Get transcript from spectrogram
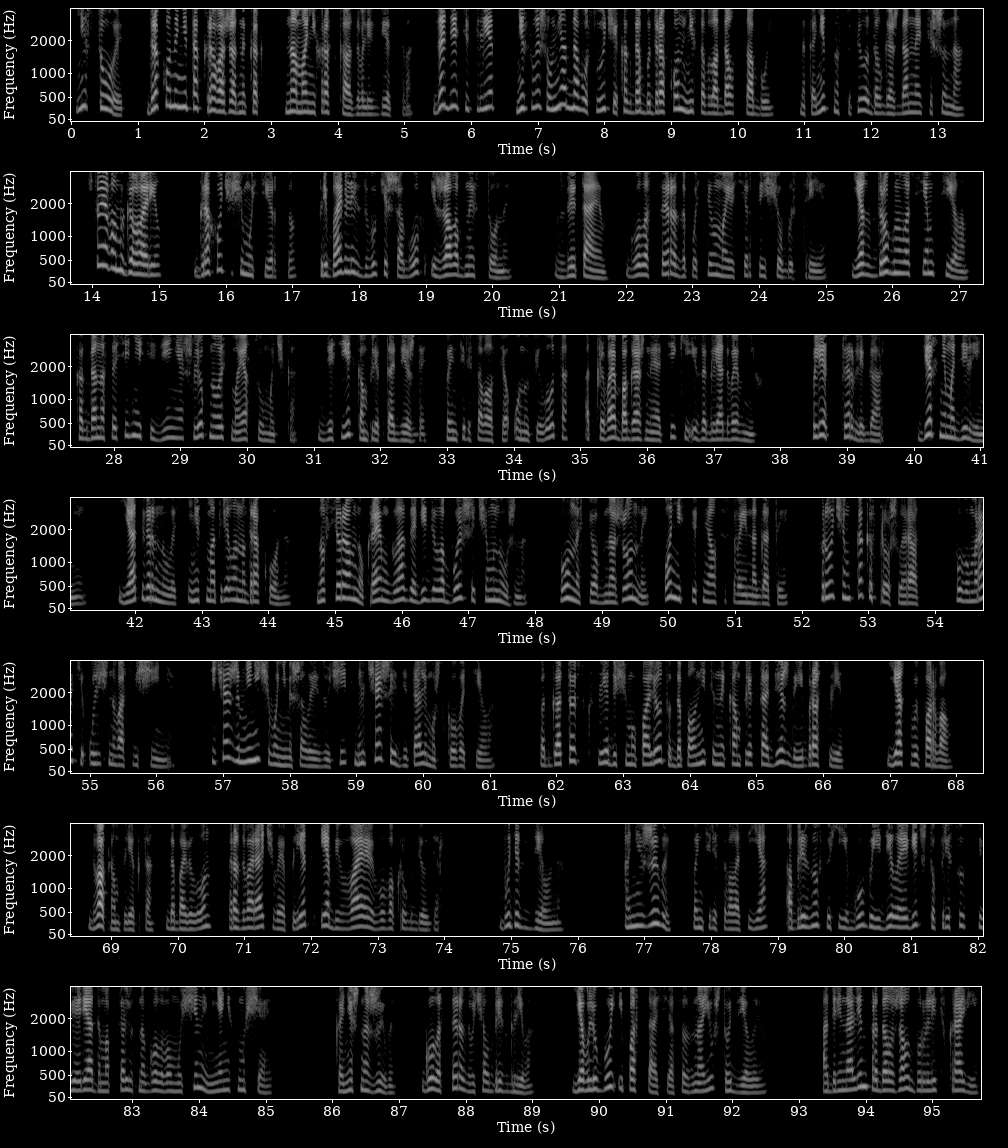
Не стоит. Драконы не так кровожадны, как нам о них рассказывали с детства. За десять лет не слышал ни одного случая, когда бы дракон не совладал с собой. Наконец наступила долгожданная тишина. Что я вам и говорил. К грохочущему сердцу прибавились звуки шагов и жалобные стоны. «Взлетаем!» Голос Терра запустил мое сердце еще быстрее. Я вздрогнула всем телом, когда на соседнее сиденье шлепнулась моя сумочка. «Здесь есть комплект одежды?» — поинтересовался он у пилота, открывая багажные отсеки и заглядывая в них. Плед Терлигард в верхнем отделении. Я отвернулась и не смотрела на дракона, но все равно краем глаза видела больше, чем нужно. Полностью обнаженный, он не стеснялся своей ноготы. Впрочем, как и в прошлый раз, в полумраке уличного освещения. Сейчас же мне ничего не мешало изучить мельчайшие детали мужского тела. Подготовь к следующему полету дополнительный комплект одежды и браслет. Я свой порвал. Два комплекта, добавил он, разворачивая плед и обвивая его вокруг бедер. Будет сделано. Они живы? Поинтересовалась я, облизнув сухие губы и делая вид, что присутствие рядом абсолютно голого мужчины меня не смущает. Конечно, живы. Голос Тера звучал брезгливо. Я в любой ипостаси осознаю, что делаю. Адреналин продолжал бурлить в крови,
